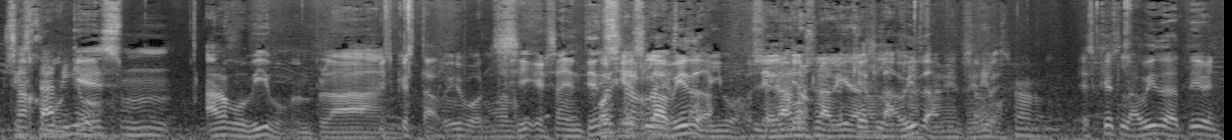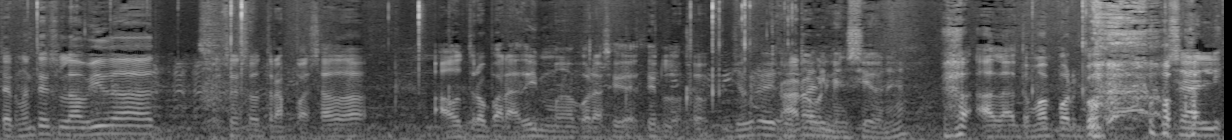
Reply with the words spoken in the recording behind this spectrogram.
O sea, Está como vivo. que es un- algo vivo, en plan. Es que está vivo, hermano. Sí, o sea, entiendes Porque que es la vida. vivo. O Le sea, damos la vida. Es que es la vida. también, te digo. Claro. Es que es la vida, tío. Internet es la vida, pues eso, traspasada a otro paradigma, por así decirlo. ¿sabes? Yo creo que Claro, otra porque- dimensión, ¿eh? A la tomar por culo. O sea, li-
